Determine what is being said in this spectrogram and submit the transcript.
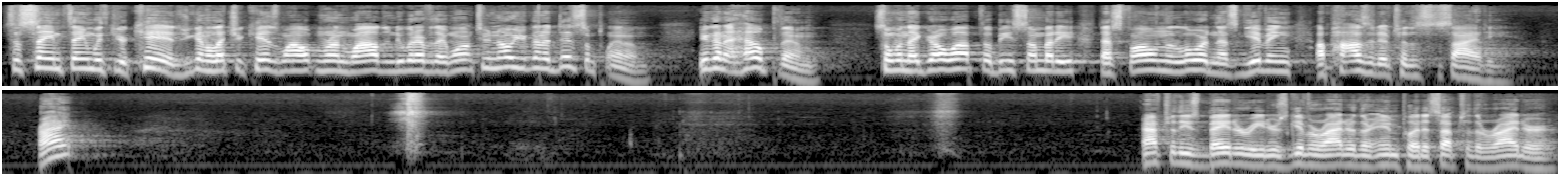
It's the same thing with your kids. You're going to let your kids wild, run wild and do whatever they want to? No, you're going to discipline them. You're going to help them. So when they grow up, they'll be somebody that's following the Lord and that's giving a positive to the society. Right? After these beta readers give a writer their input, it's up to the writer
